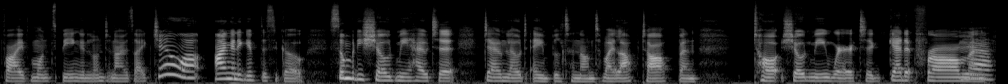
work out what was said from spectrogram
five months being in London, I was like, do you know what? I'm going to give this a go. Somebody showed me how to download Ableton onto my laptop and taught, showed me where to get it from. Yeah. And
